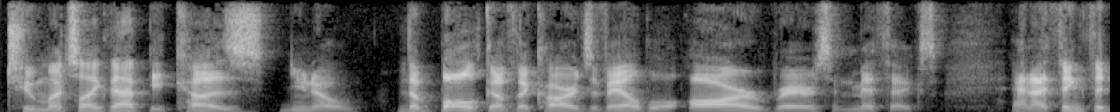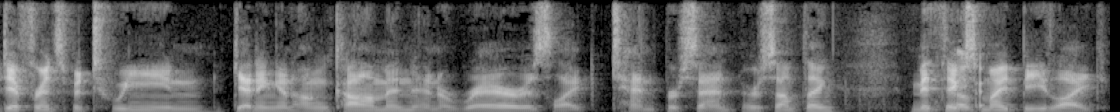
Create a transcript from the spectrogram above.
too much like that because, you know, the bulk of the cards available are rares and mythics. And I think the difference between getting an uncommon and a rare is like 10% or something. Mythics Okay. might be like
